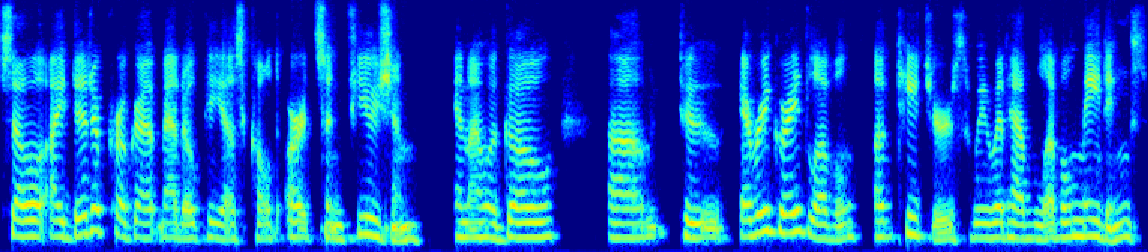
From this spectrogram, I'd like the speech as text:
So I did a program at OPS called Arts Infusion, and I would go um, to every grade level of teachers. We would have level meetings,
